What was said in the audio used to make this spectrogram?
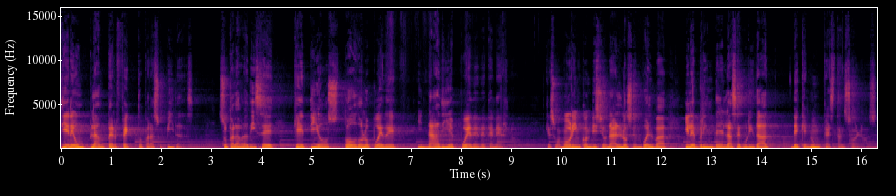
tiene un plan perfecto para sus vidas. Su palabra dice que Dios todo lo puede y nadie puede detenerlo. Que su amor incondicional los envuelva y les brinde la seguridad de que nunca están solos.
